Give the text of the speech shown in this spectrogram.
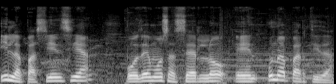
y la paciencia podemos hacerlo en una partida.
